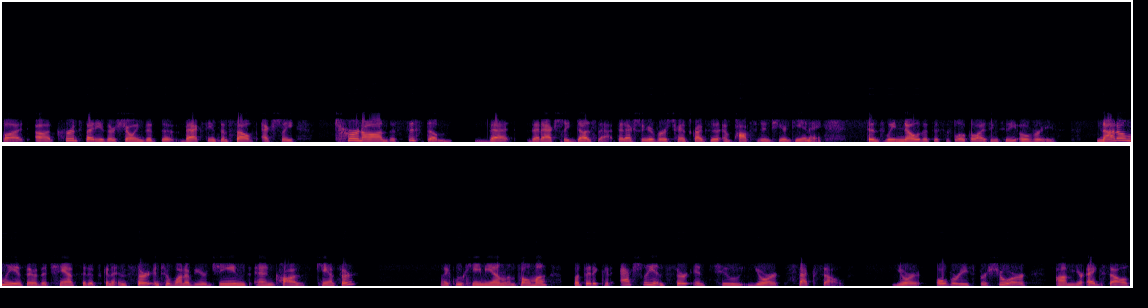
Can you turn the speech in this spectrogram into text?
but uh, current studies are showing that the vaccines themselves actually turn on the system that that actually does that, that actually reverse transcribes it and pops it into your DNA. Since we know that this is localizing to the ovaries, not only is there the chance that it's going to insert into one of your genes and cause cancer, like leukemia and lymphoma, but that it could actually insert into your sex cells, your ovaries for sure, um, your egg cells,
